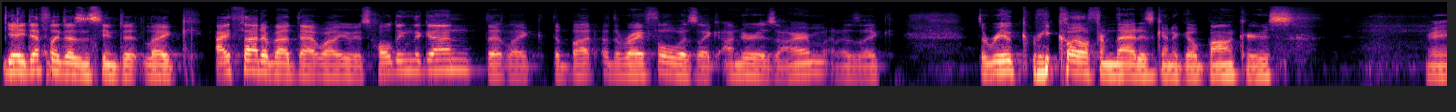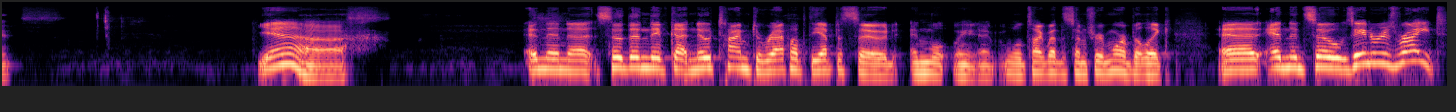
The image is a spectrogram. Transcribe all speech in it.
yeah, he definitely doesn't seem to like. I thought about that while he was holding the gun. That like the butt of the rifle was like under his arm, and I was like, the real recoil from that is going to go bonkers, right? Yeah. Uh, and then uh, so then they've got no time to wrap up the episode and we'll we- we'll talk about this i'm sure more but like uh, and then so xander is right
